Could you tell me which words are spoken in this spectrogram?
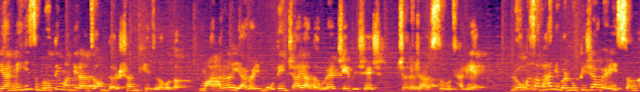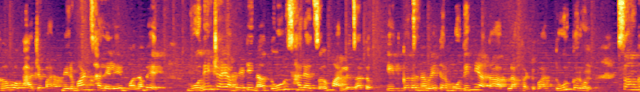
यांनीही स्मृती मंदिरात जाऊन दर्शन घेतलं होतं. मात्र यावेळी मोदींच्या या दौऱ्याची विशेष चर्चा सुरू झाली आहे. लोकसभा निवडणुकीच्या वेळी संघ व भाजपात निर्माण झालेले मनभेद मोदींच्या या भेटीनं दूर झाल्याचं मानलं जातं. इतकंच नव्हे तर मोदींनी आता आपला हटवा दूर करून संघ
